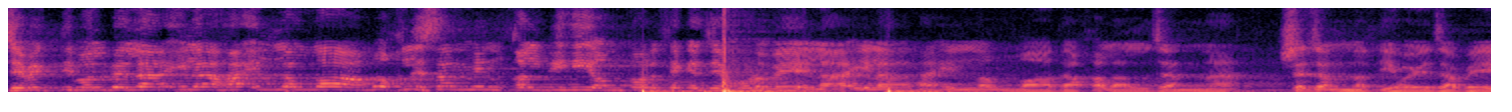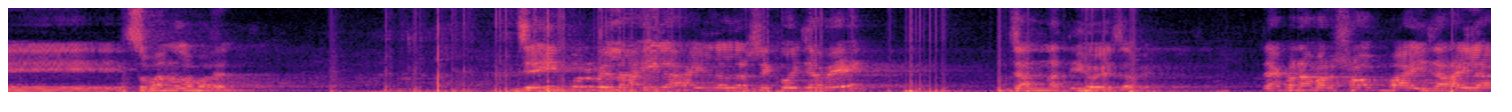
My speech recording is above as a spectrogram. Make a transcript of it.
যে ব্যক্তি বলবে, লা ইলাহা ইল্লাল্লাহ মুখলিসান মিন কলবিহি অন্তর থেকে যে পড়বে, লা ইলাহা ইল্লাল্লাহ দাখালাল জান্নাহ সে জান্নাতি হয়ে যাবে। সুবহানাল্লাহ বলেন। যেই পড়বে, লা ইলাহা ইল্লাল্লাহ সে কই যাবে? জান্নাতি হয়ে যাবে। এখন আমার সব ভাই যারাই লা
